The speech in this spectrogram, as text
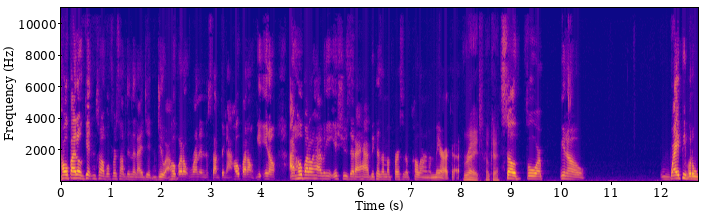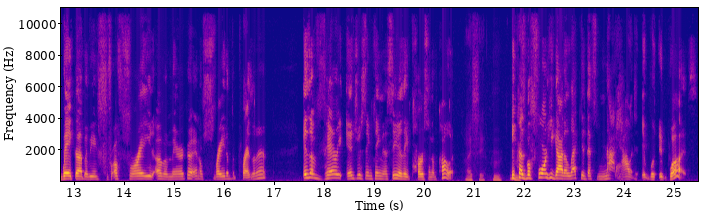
Hope I don't get in trouble for something that I didn't do. I hope I don't run into something. I hope I don't get, you know, I hope I don't have any issues that I have because I'm a person of color in America. Right. Okay. So for, you know, white people to wake up and be f- afraid of America and afraid of the president is a very interesting thing to see as a person of color I see. Hmm. because before he got elected, that's not how it it, it was.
